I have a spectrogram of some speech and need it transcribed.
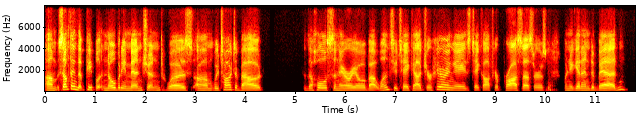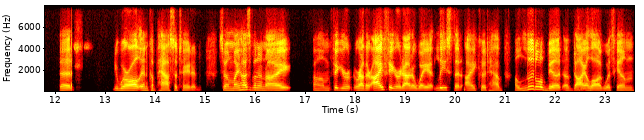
Um, something that people, nobody mentioned was, um, we talked about the whole scenario about once you take out your hearing aids, take off your processors, when you get into bed, that you we're all incapacitated. So my husband and I um, figured, rather, I figured out a way at least that I could have a little bit of dialogue with him.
